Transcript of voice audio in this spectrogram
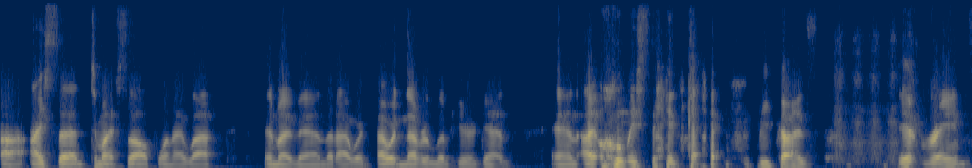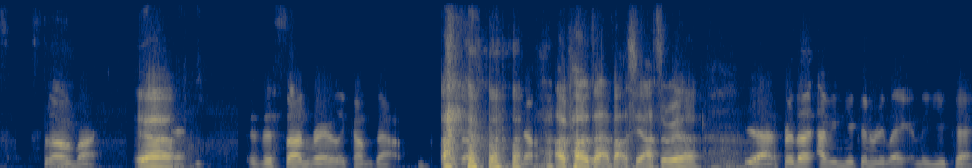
uh, I said to myself when I left in my van that I would I would never live here again. And I only say that because it rains so much. Yeah. And the sun rarely comes out. The, you know, I've heard that about Seattle. Yeah. Yeah, for the I mean, you can relate in the UK.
